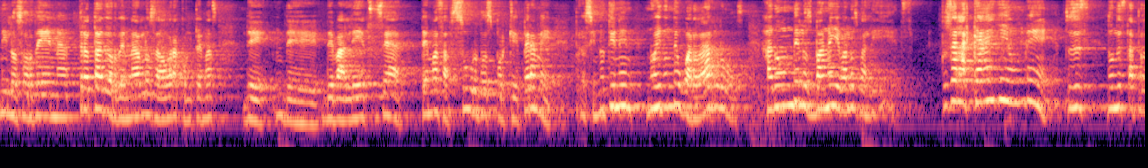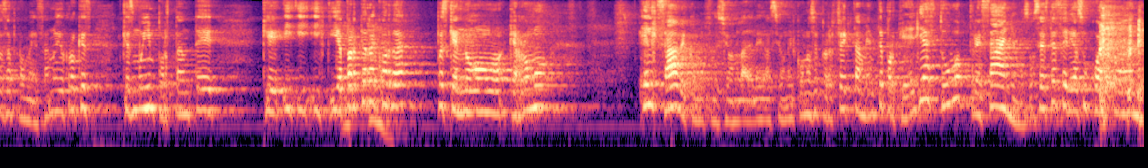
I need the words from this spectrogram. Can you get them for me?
ni los ordena, trata de ordenarlos ahora con temas de, de, de ballets, o sea, temas absurdos, porque espérame, pero si no tienen, no hay dónde guardarlos, ¿a dónde los van a llevar los ballets? Pues a la calle, hombre. Entonces, ¿dónde está toda esa promesa? No? Yo creo que es, que es muy importante que, y, y, y aparte recordar, pues que no, que Romo, él sabe cómo funciona la delegación, él conoce perfectamente porque él ya estuvo tres años, o sea, este sería su cuarto año.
